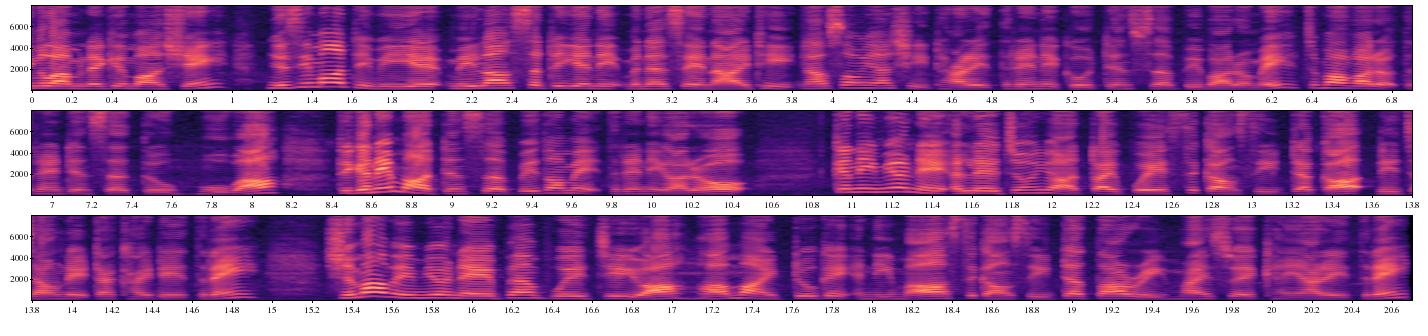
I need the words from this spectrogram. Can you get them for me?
င်္ဂလာမနက်ခင်းပါရှင်မြစီမ TV ရဲ့မေလ17ရက်နေ့မနက်10:00နာရီထိနောက်ဆုံးရရှိထားတဲ့သတင်းတွေကိုတင်ဆက်ပေးပါတော့မယ်ကျွန်မကတော့သတင်းတင်ဆက်သူမှုပါဒီကနေ့မှတင်ဆက်ပေးသွားမယ့်သတင်းတွေကတော့ ကဏီမြို့နယ်အလဲကျွန်းရွာတိုက်ပွဲစစ်ကောင်စီတပ်ကလေကြောင်းနဲ့တိုက်ခိုက်တဲ့တဲ့ရမပင်မြို့နယ်ဖန့်ဖွေးကျေးရွာ9မိုင်တိုးဂိတ်အနီးမှာစစ်ကောင်စီတပ်သားတွေမိုင်းဆွဲခံရတဲ့တဲ့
